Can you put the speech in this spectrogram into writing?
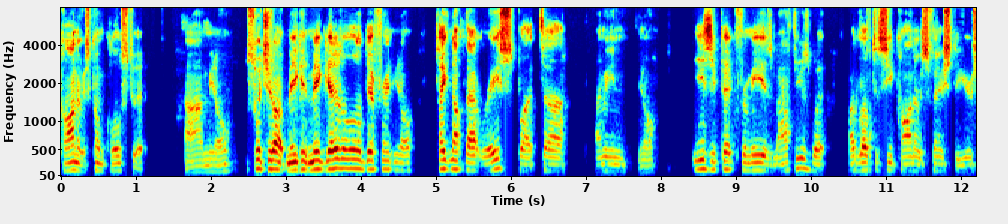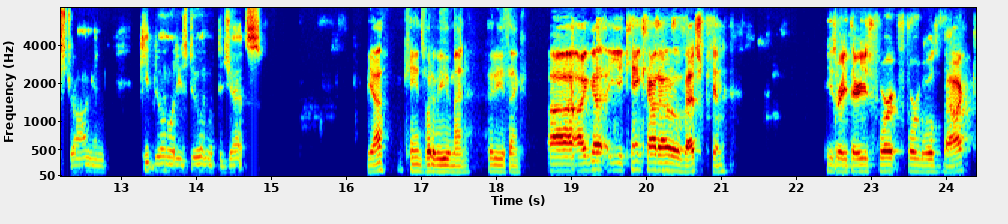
Connors come close to it. Um, you know, switch it up, make it, make get it a little different. You know, tighten up that race. But uh, I mean, you know, easy pick for me is Matthews, but I'd love to see Connors finish the year strong and keep doing what he's doing with the Jets. Yeah, Canes. What about you, man? Who do you think? Uh, I got you can't count out Ovechkin. He's right there. He's four four goals back.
